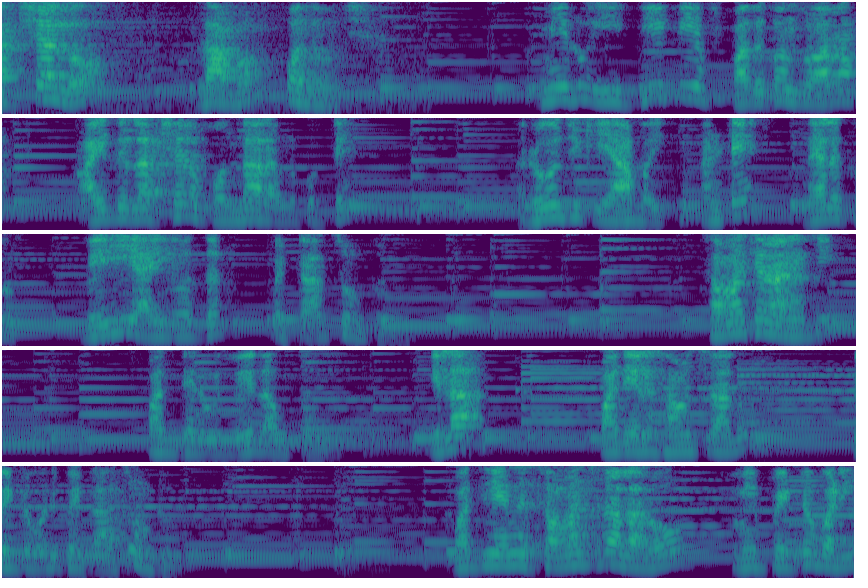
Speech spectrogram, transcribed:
లక్షల్లో లాభం పొందవచ్చు. మీరు ఈ పీపీఎఫ్ పథకం ద్వారా ఐదు లక్షలు పొందాలనుకుంటే రోజుకి యాభై అంటే నెలకు వెయ్యి ఐదు వందలు పెట్టాల్సి ఉంటుంది. సంవత్సరానికి పద్దెనిమిది వేలు అవుతుంది. ఇలా పదిహేను సంవత్సరాలు పెట్టుబడి పెట్టాల్సి ఉంటుంది. పదిహేను సంవత్సరాలలో మీ పెట్టుబడి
